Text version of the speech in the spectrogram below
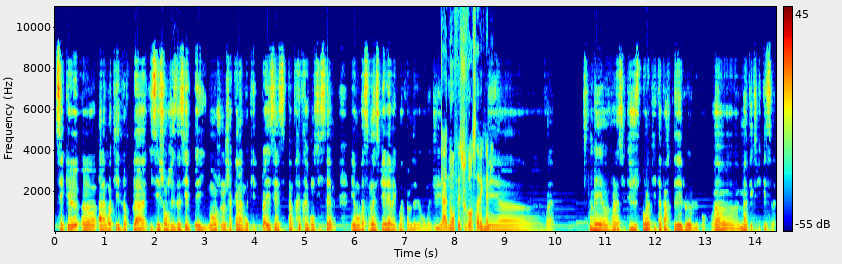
c'est que euh, à la moitié de leur plat, ils s'échangent les assiettes et ils mangent chacun la moitié du plat. Et c'est c'est un très très bon système. Et on va s'en inspirer avec ma femme d'ailleurs au mois de juillet. Ah, nous on fait souvent ça avec Mais l'ami. euh, voilà. Mais euh, voilà, c'était juste pour la petite aparté, le, le pourquoi euh, Matt expliquait cela.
